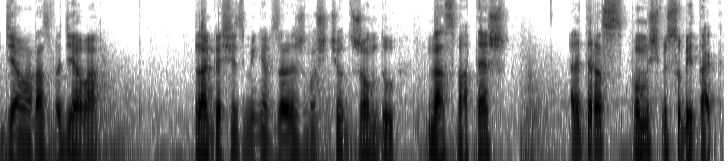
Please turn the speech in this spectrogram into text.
działa nazwa działa. Flaga się zmienia w zależności od rządu, nazwa też. Ale teraz pomyślmy sobie tak.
